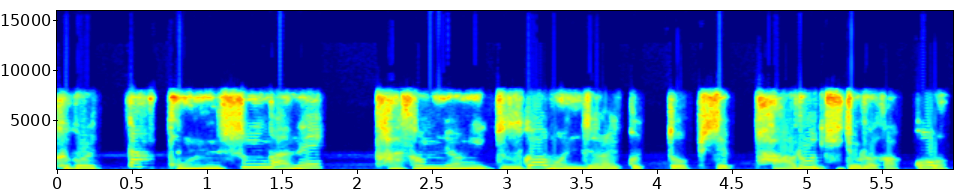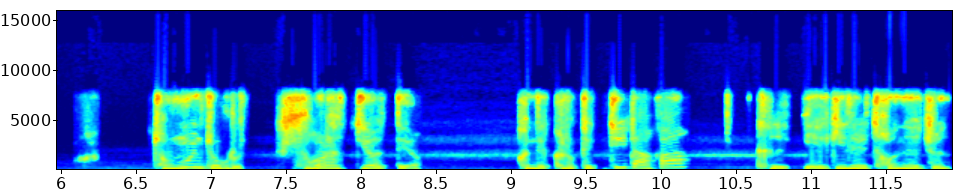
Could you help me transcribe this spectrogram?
그걸 딱 보는 순간에 다섯 명이 누가 먼저랄 것도 없이 바로 뒤돌아갔고 정문 쪽으로 죽어라 뛰었대요. 근데 그렇게 뛰다가 그 얘기를 전해준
